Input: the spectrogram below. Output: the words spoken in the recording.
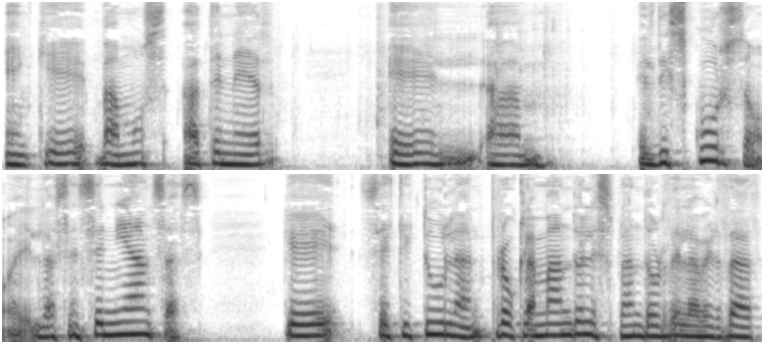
en que vamos a tener el, el discurso, eh, las enseñanzas que se titulan Proclamando el esplendor de la verdad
